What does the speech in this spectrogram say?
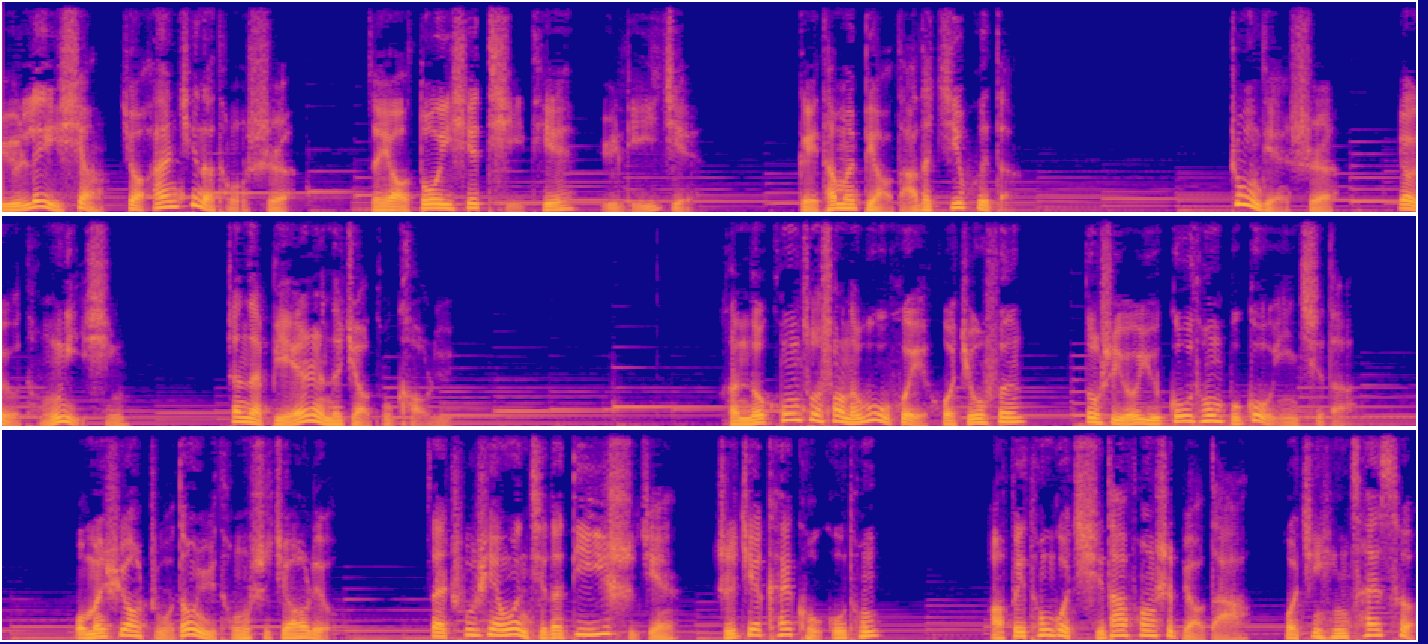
于内向较安静的同事，则要多一些体贴与理解，给他们表达的机会等。重点是要有同理心，站在别人的角度考虑。很多工作上的误会或纠纷，都是由于沟通不够引起的。我们需要主动与同事交流，在出现问题的第一时间直接开口沟通，而非通过其他方式表达或进行猜测。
